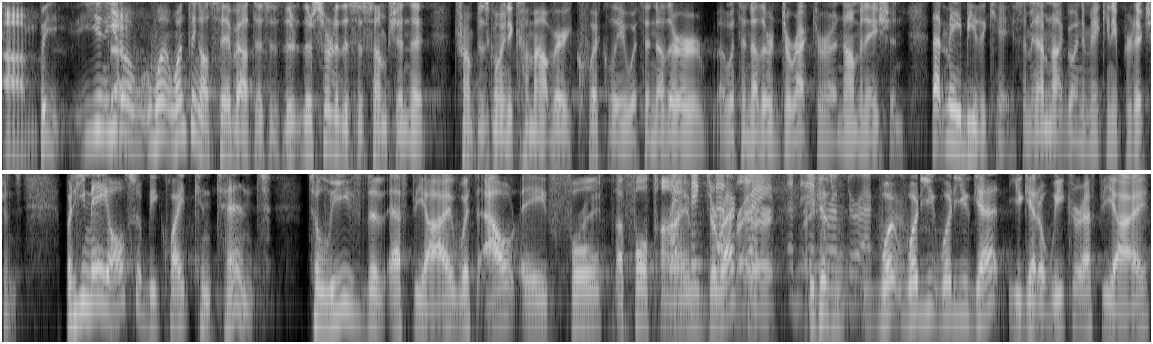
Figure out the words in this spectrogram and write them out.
Um, But you, you know, one, one thing I'll say about this is there, there's sort of this assumption that Trump is going to come out very quickly with another with another director, a nomination. That may be the case. I mean, I'm not going to make any predictions, but he may also be quite content to leave the FBI without a full a full time director right. Because director. what what do you what do you get? You get a weaker FBI,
